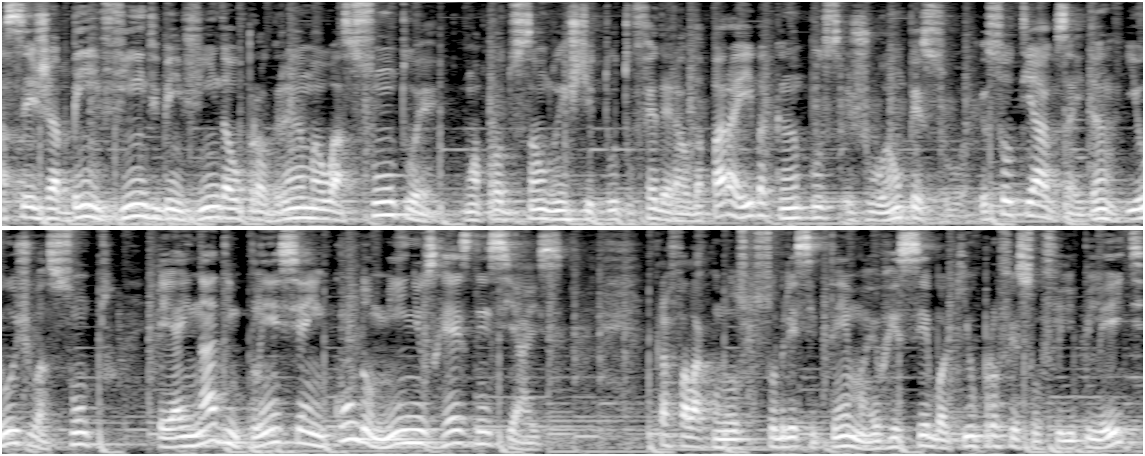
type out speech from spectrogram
Olá, seja bem-vindo e bem-vinda ao programa O Assunto é, uma produção do Instituto Federal da Paraíba, campus João Pessoa. Eu sou Tiago Zaidan e hoje o assunto é a inadimplência em condomínios residenciais. Para falar conosco sobre esse tema, eu recebo aqui o professor Felipe Leite,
